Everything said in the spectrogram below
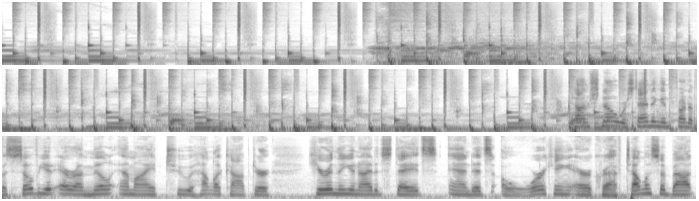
Tom Schnell, we're standing in front of a Soviet era MIL Mi 2 helicopter here in the United States, and it's a working aircraft. Tell us about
